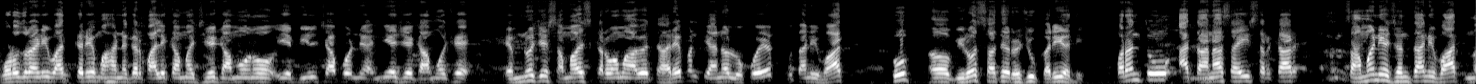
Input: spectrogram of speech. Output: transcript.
વડોદરાની વાત કરીએ મહાનગરપાલિકામાં જે ગામોનો એ બિલ ચાપોડ ને અન્ય જે ગામો છે એમનો જે સમાવેશ કરવામાં આવ્યો ત્યારે પણ ત્યાંના લોકોએ પોતાની વાત ખૂબ વિરોધ સાથે રજૂ કરી હતી. પરંતુ આ તાનાશાહી સરકાર સામાન્ય જનતાની વાત ન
